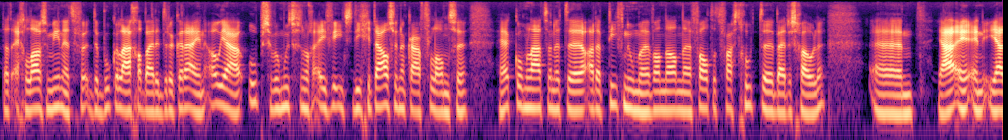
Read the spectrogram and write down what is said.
dat echt last minute de boeken lagen al bij de drukkerij. En oh ja, oeps, we moeten nog even iets digitaals in elkaar flansen. Hè, kom, laten we het uh, adaptief noemen, want dan uh, valt het vast goed uh, bij de scholen. Um, ja, en, en ja,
